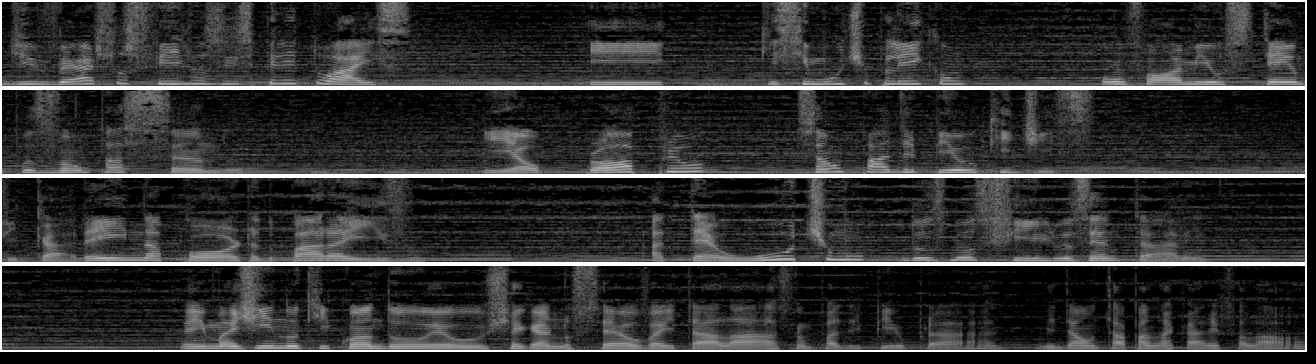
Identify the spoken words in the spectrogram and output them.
diversos filhos espirituais e que se multiplicam conforme os tempos vão passando. E é o próprio São Padre Pio que diz: Ficarei na porta do paraíso até o último dos meus filhos entrarem. Eu imagino que quando eu chegar no céu vai estar lá São Padre Pio pra me dar um tapa na cara e falar, ó,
